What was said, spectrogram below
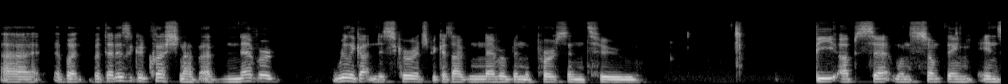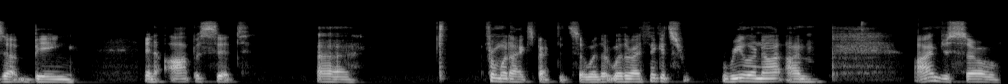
Uh, but but that is a good question. I've I've never really gotten discouraged because I've never been the person to be upset when something ends up being an opposite uh, from what I expected. So whether whether I think it's real or not, I'm I'm just so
